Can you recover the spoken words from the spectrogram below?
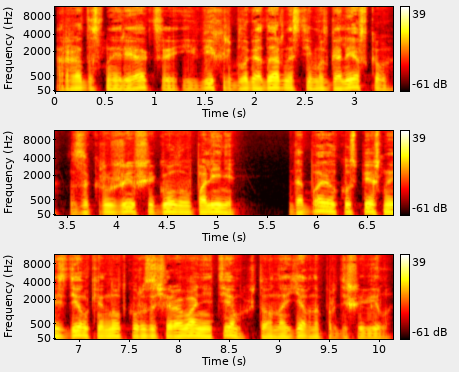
Радостная реакция и вихрь благодарности Мозголевского, закруживший голову Полине, добавил к успешной сделке нотку разочарования тем, что она явно продешевила.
